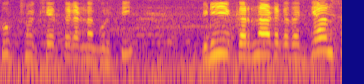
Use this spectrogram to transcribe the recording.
ಸೂಕ್ಷ್ಮ ಕ್ಷೇತ್ರಗಳನ್ನ ಗುರುತಿಸಿ ಇಡೀ ಕರ್ನಾಟಕದಾದ್ಯಂತ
